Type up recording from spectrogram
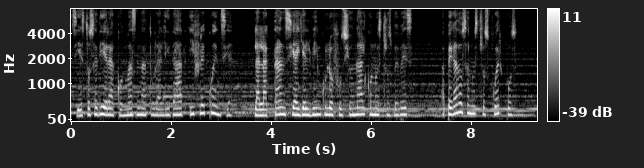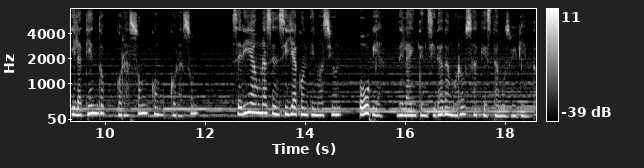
Si esto se diera con más naturalidad y frecuencia, la lactancia y el vínculo fusional con nuestros bebés, apegados a nuestros cuerpos y latiendo corazón con corazón, sería una sencilla continuación obvia de la intensidad amorosa que estamos viviendo.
